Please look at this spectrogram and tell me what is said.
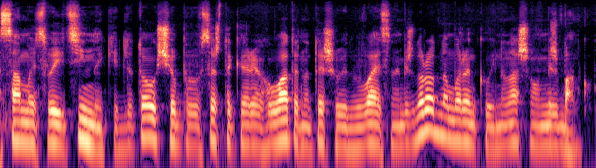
саме свої цінники для того, щоб все ж таки реагувати на те, що відбувається на міжнародному ринку і на нашому міжбанку.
